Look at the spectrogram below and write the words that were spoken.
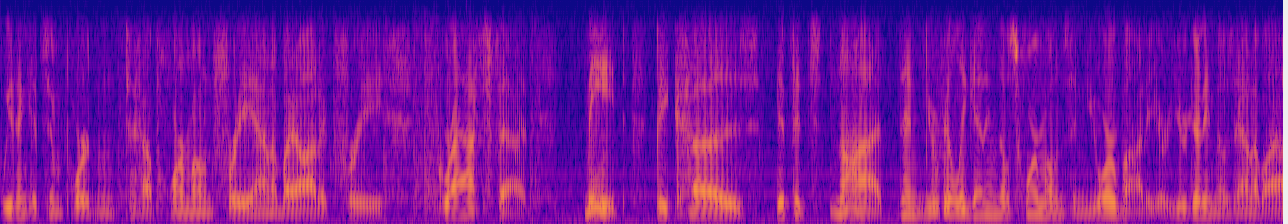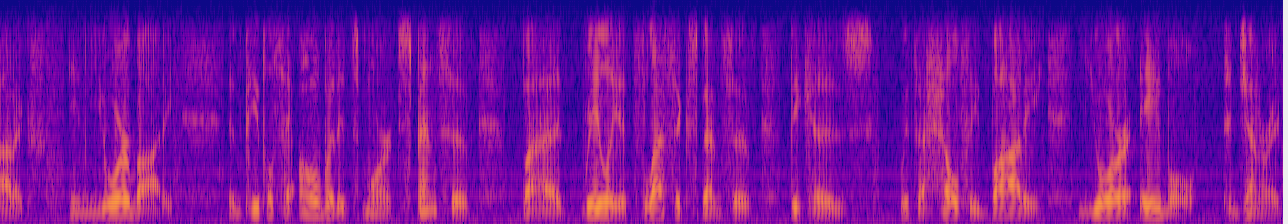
we think it's important to have hormone-free, antibiotic-free, grass-fed meat because if it's not, then you're really getting those hormones in your body or you're getting those antibiotics in your body. And people say, oh, but it's more expensive. But really it's less expensive because with a healthy body, you're able to generate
